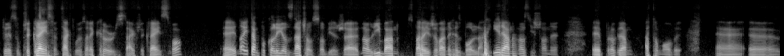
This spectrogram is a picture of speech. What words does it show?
które są przekleństwem, tak, to zwane curse, tak, przekleństwo. E, No i tam po kolei odznaczał sobie, że no, Liban sparaliżowany Hezbollah, Iran no, zniszczony e, program atomowy, e, e,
